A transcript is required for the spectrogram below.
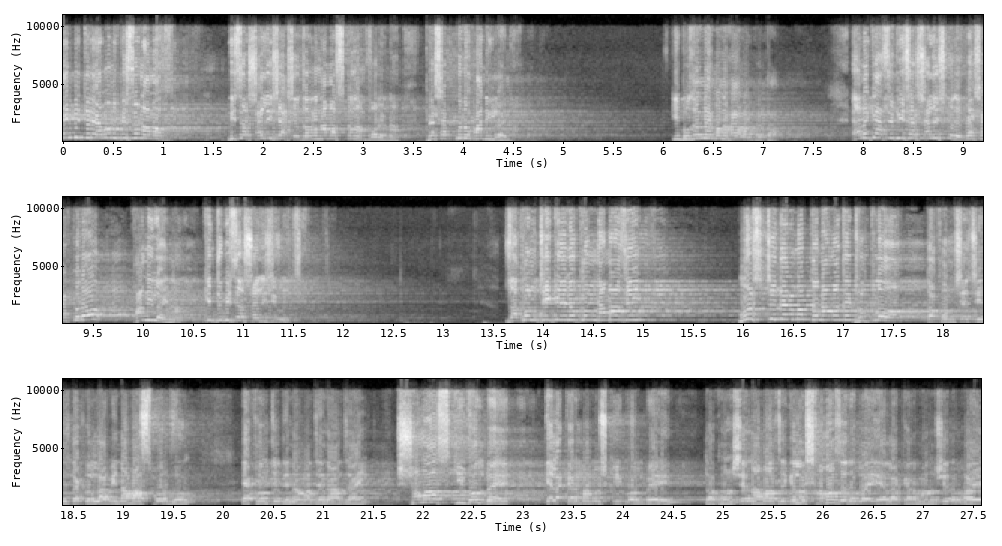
এর ভিতরে এমন কিছু নামাজ, বিচার সালিশে আসে, যারা নামাজ কালাম পড়ে না, পেশাব করে পানি লয় না। কি বোঝেন না মনে হয় আমার কথা? অনেকে আছে বিচার সালিশ করে, পেশাব করেও পানি লয় না, কিন্তু বিচার সালিশই বলছে। যখন ঠিক এরকম নামাজে মসজিদের মধ্যে নামাজে ঢুকলো, তখন সে চিন্তা করল, আমি নামাজ পড়ব। এখন যদি নামাজে না যাই, সমাজ কি বলবে? এলাকার মানুষ কি বলবে? তখন সে নামাজে গেল, সমাজের ভয়ে, এলাকার মানুষের ভয়ে,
